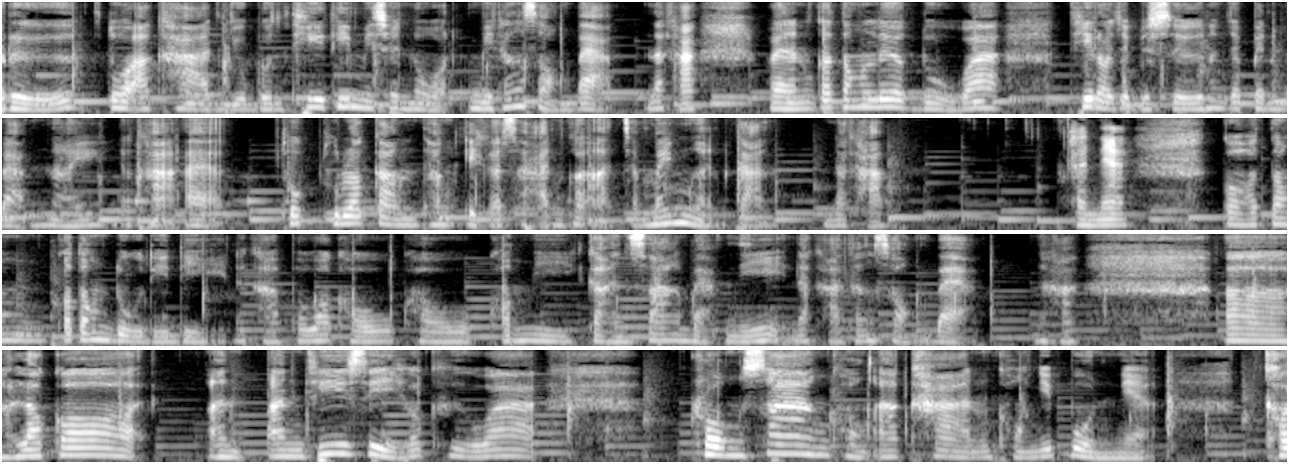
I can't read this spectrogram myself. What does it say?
หรือตัวอาคารอยู่บนที่ที่มีโฉนดมีทั้งสองแบบนะคะ เพราะฉะนั้นก็ต้องเลือกดูว่าที่เราจะไปซื้อมันจะเป็นแบบไหนนะคะทุกธุรกรรมทางเอกสารก็อาจจะไม่เหมือนกันนะคะ อันเนี้ยก็ต้องก็ต้องดูดีๆนะคะเพราะว่าเขาเขาเขามีการสร้างแบบนี้นะคะทั้งสองแบบนะคะแล้วก็อันอันที่ 4 ก็คือว่าโครงสร้างของอาคารของญี่ปุ่นเนี่ยเขา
